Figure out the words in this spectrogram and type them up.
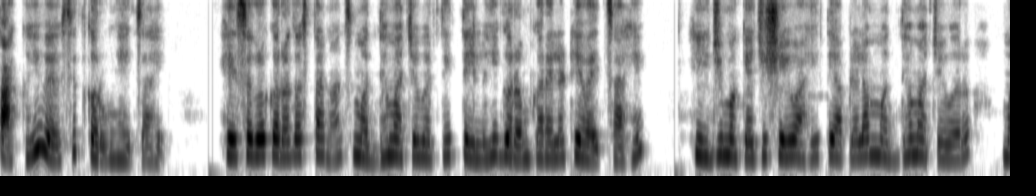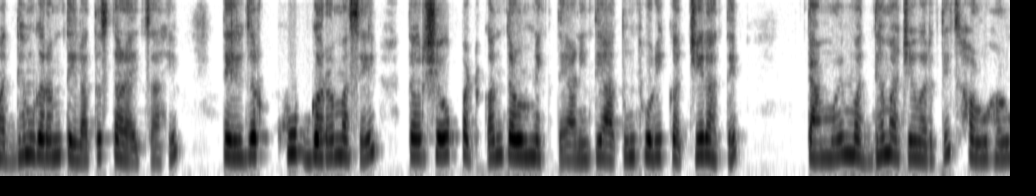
पाकही व्यवस्थित करून घ्यायचं आहे. हे सगळं करत असतानाच मध्यमाचेवरती तेलही गरम करायला ठेवायचं आहे. ही जी मक्याची शेव आहे ते आपल्याला मध्यमाचेवर मध्यम गरम तेलातच तळायचं आहे. तेल जर खूप गरम असेल तर शेव पटकन तळून निघते आणि ती आतून थोडी कच्ची राहते. त्यामुळे मध्यमाचेवरतीच हळूहळू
